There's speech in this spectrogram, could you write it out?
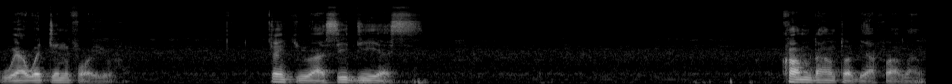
We are waiting for you. Thank you, I see DS. Come down to Biafra land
